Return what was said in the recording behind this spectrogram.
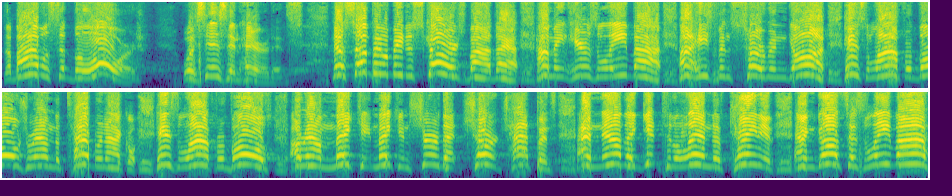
The Bible said the Lord was his inheritance. Now, some people be discouraged by that. I mean, here's Levi. Uh, he's been serving God. His life revolves around the tabernacle. His life revolves around making, making sure that church happens. And now they get to the land of Canaan. And God says, Levi,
